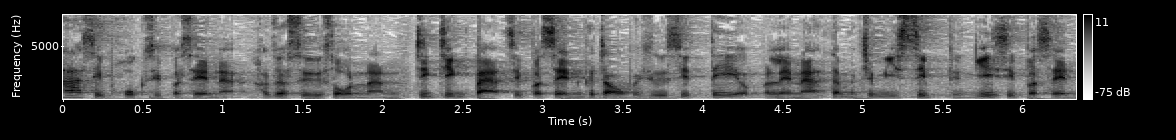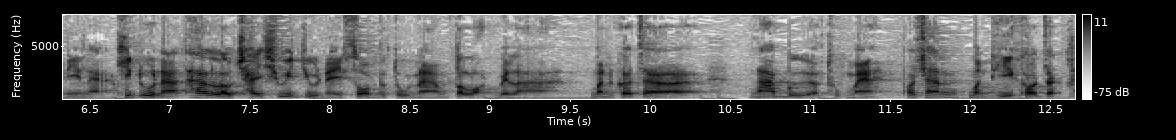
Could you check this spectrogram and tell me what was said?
ห้าสิบหกสิบเปอร์เซ็นต์อะเขาจะซื้อโซนนั้น จริง ๆ 80%ก็จะออกไปซื้อซิตี้ออกมาเลยนะ แต่มันจะมี 10ถึง20%นี่แหละ คิดดูนะ ถ้าเราใช้ชีวิตอยู่ในโซนประตูน้ำตลอดเวลา มันก็จะน่าเบื่อถูกไหมเพราะฉะนั้นบางทีเขาจะข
